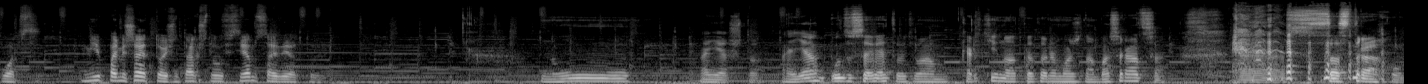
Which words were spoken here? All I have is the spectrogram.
Вот. Не помешает точно, так что всем советую. Ну, а я что? А я буду советовать вам картину, от которой можно обосраться э, со страху.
